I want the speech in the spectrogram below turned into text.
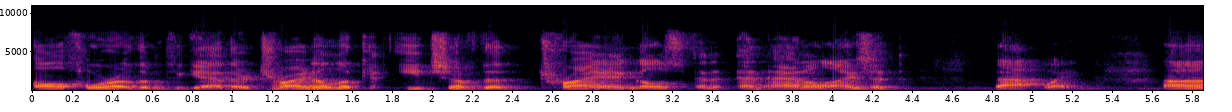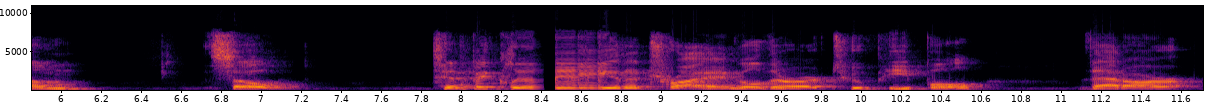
all four of them together. Try mm-hmm. to look at each of the triangles and, and analyze it that way. Um, so typically in a triangle, there are two people that are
